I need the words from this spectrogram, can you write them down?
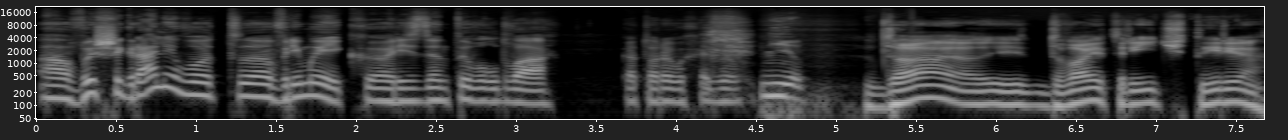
А вы же играли вот э, в ремейк Resident Evil 2, который выходил? Нет, Да, и 2, и 3, и 4.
